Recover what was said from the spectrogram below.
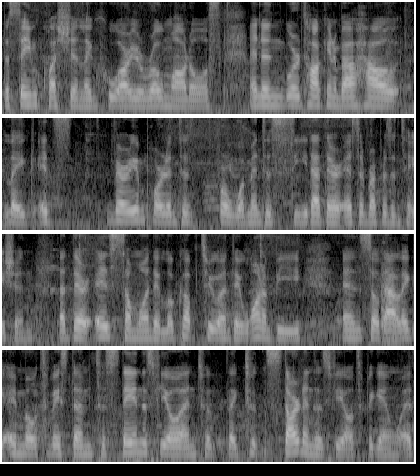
the same question, like who are your role models, and then we're talking about how like it's very important to for women to see that there is a representation, that there is someone they look up to and they want to be, and so that like it motivates them to stay in this field and to like to start in this field to begin with.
